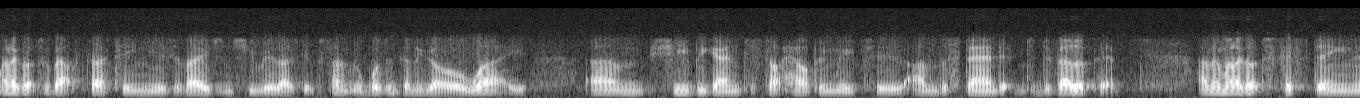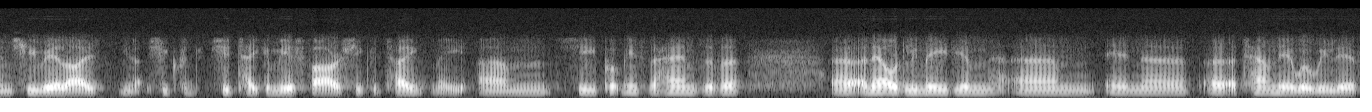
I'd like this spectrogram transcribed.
when I got to about 13 years of age and she realized it was something that wasn't going to go away, um, she began to start helping me to understand it and to develop it. And then when I got to 15 and she realized you know, she could, she'd taken me as far as she could take me, um, she put me into the hands of a, uh, an elderly medium um, in a, a, town near where we live,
